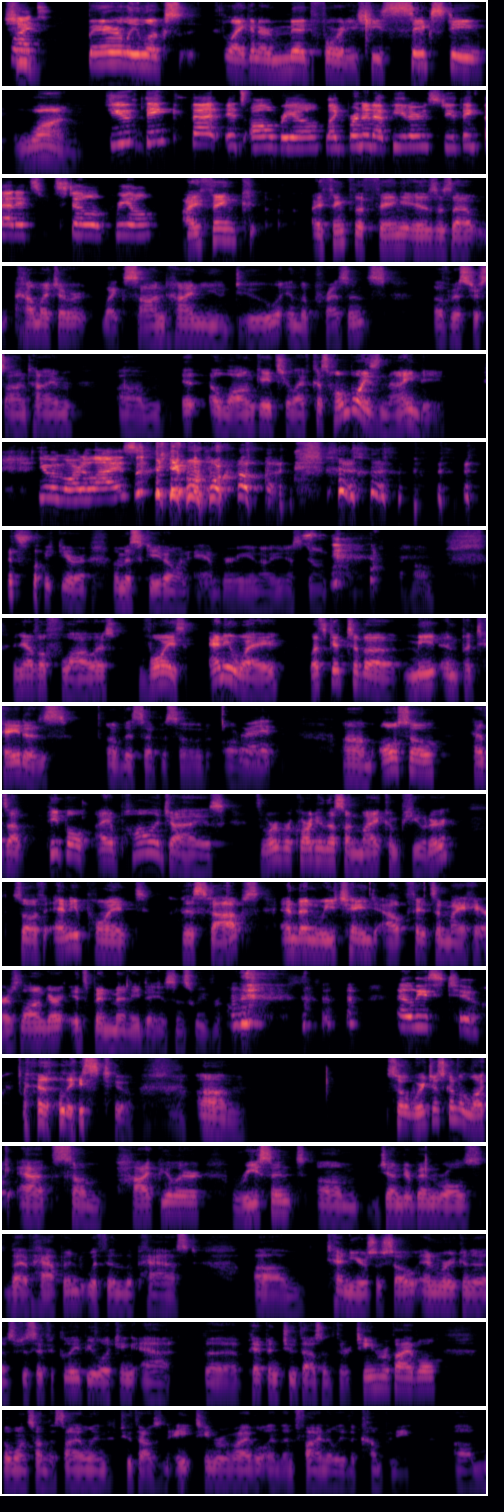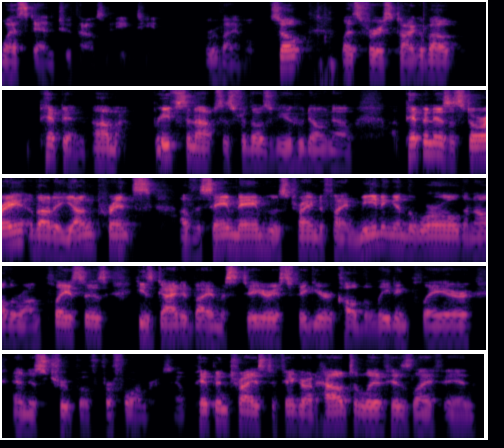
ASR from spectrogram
She what? barely looks like in her mid 40s. She's 61. Do you think that it's all real? Like Bernadette Peters, do you think that it's still real? I think I think the thing is is that how much ever like Sondheim you do in the presence of Mr. Sondheim, um, it elongates your life because Homeboy's 90. You immortalize? You immortalize. it's like you're a mosquito in amber, you know, you just don't. And you have a flawless voice. Anyway, let's get to the meat and potatoes of this episode. All right. right. Um, also, heads up, people, I apologize. We're recording this on my computer. So if any point this stops and then we change outfits and my hair's longer, it's been many days since we've recorded. At least two. at least two. Um, so we're just going to look at some popular recent um, gender bend roles that have happened within the past um, 10 years or so and we're going to specifically be looking at the Pippin 2013 revival, the Once on This Island 2018 revival, and then finally the Company um, West End 2018 revival. So let's first talk about Pippin. Um, brief synopsis for those of you who don't know. Pippin is a story about a young prince of the same name who is trying to find meaning in the world in all the wrong places. He's guided by a mysterious figure called the leading player and his troupe of performers. You know, Pippin tries to figure out how to live his life in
